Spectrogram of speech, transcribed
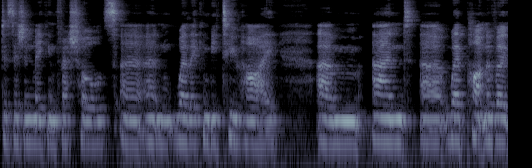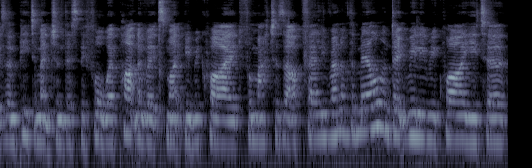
decision making thresholds uh, and where they can be too high. Um, and uh, where partner votes, and Peter mentioned this before, where partner votes might be required for matters that are fairly run of the mill and don't really require you to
